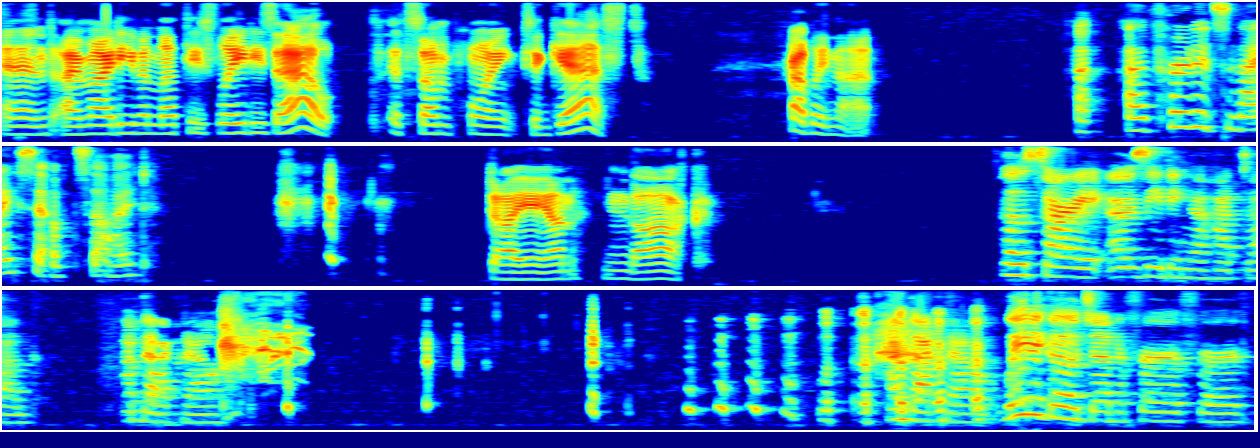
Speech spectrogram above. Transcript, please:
And I might even let these ladies out at some point to guest. Probably not. I, I've heard it's nice outside. Diane, knock. Oh, sorry. I was eating a hot dog. I'm back now. I'm back now. Way to go, Jennifer, for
